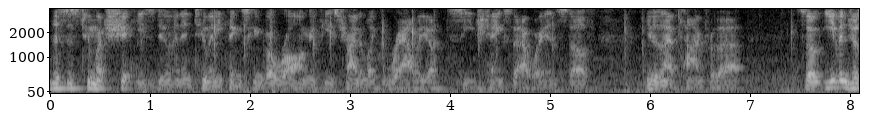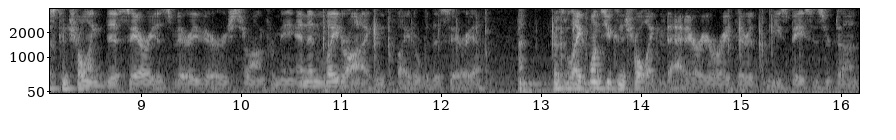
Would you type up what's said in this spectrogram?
this is too much shit he's doing, and too many things can go wrong if he's trying to like rally up siege tanks that way and stuff. He doesn't have time for that. So even just controlling this area is very, very strong for me. And then later on I can fight over this area. Because like once you control like that area right there, these bases are done.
